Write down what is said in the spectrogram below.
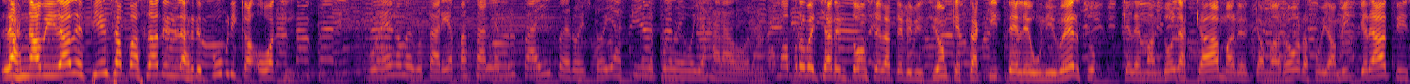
¿Las navidades piensa pasar en la República o aquí? Bueno, me gustaría pasarle en mi país, pero estoy aquí y no puedo viajar ahora. Vamos a aprovechar entonces la televisión que está aquí, Teleuniverso, que le mandó la cámara, el camarógrafo y a mí gratis,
